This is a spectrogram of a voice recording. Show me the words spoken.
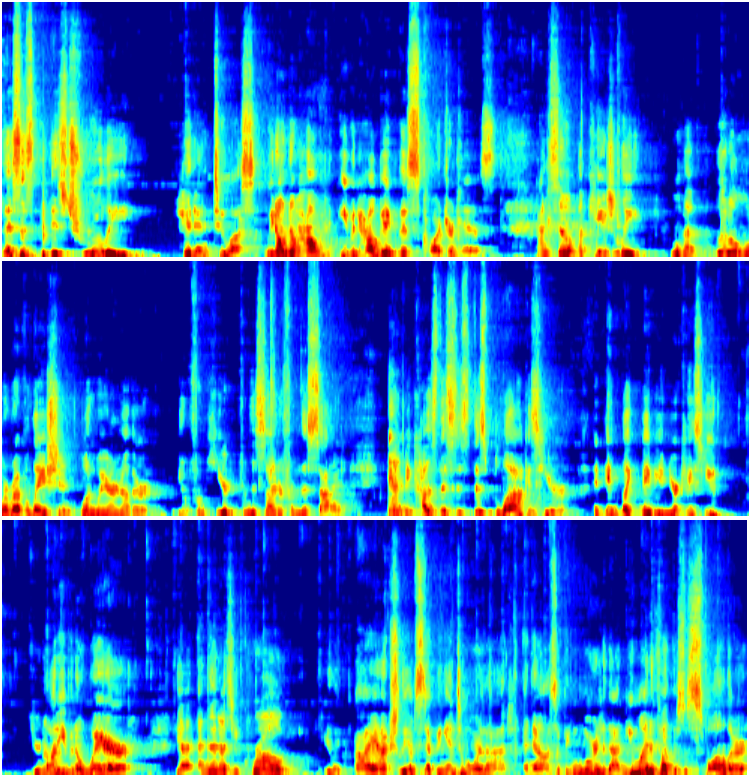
this is is truly hidden to us. We don't know how even how big this quadrant is. And so occasionally we'll have a little more revelation one way or another, you know, from here, from this side or from this side. And because this is this block is here, and in like maybe in your case, you you're not even aware yet. And then as you grow, you're like, I actually am stepping into more of that, and now I'm stepping more into that. And you might have thought this was smaller,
